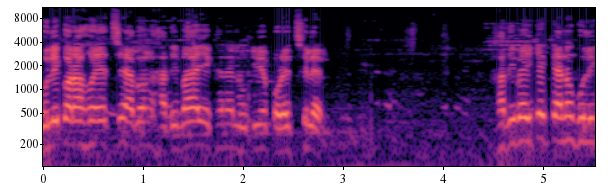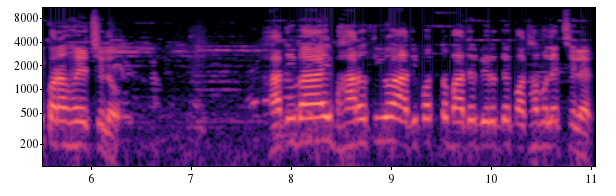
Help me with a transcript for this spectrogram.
গুলি করা হয়েছে এবং হাদি ভাই এখানে লুটিয়ে পড়েছিলেন। হাদি ভাইকে কেন গুলি করা হয়েছিল? হাদি ভাই ভারতীয় আধিপত্যবাদের বিরুদ্ধে কথা বলেছিলেন।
